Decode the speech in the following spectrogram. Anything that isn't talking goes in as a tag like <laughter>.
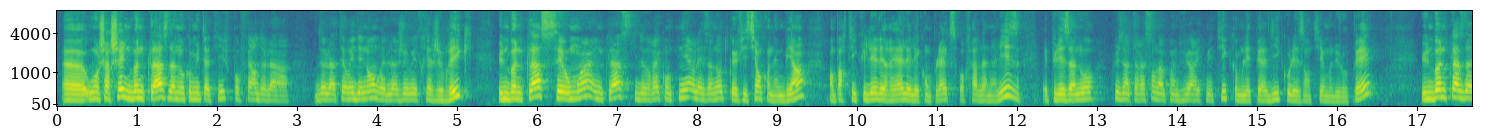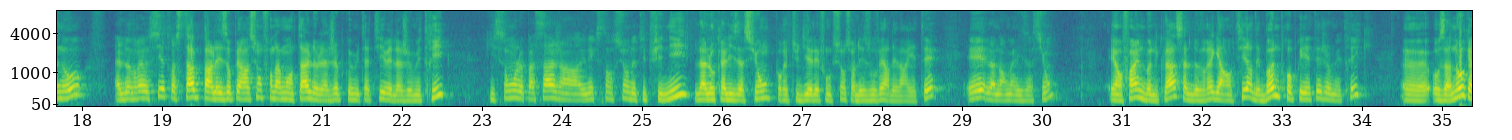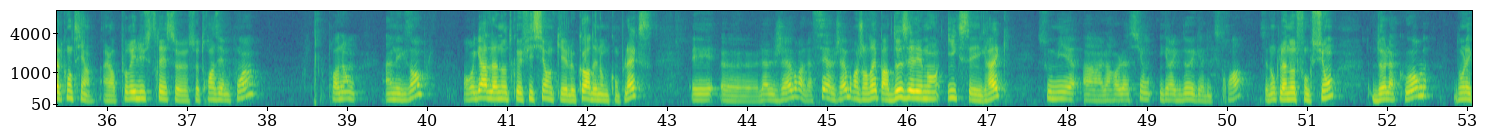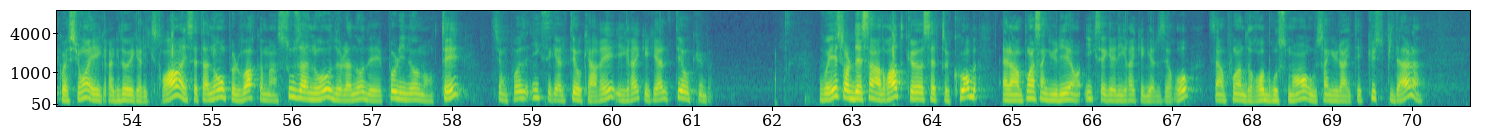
euh, où on cherchait une bonne classe d'anneaux commutatifs pour faire de la, théorie des nombres et de la géométrie algébrique. Une bonne classe, c'est au moins une classe qui devrait contenir les anneaux de coefficients qu'on aime bien, en particulier les réels et les complexes pour faire de l'analyse, et puis les anneaux plus intéressants d'un point de vue arithmétique comme les péadiques ou les entiers modulo P. Une bonne classe d'anneaux, elle devrait aussi être stable par les opérations fondamentales de la GEP commutative et de la géométrie, qui sont le passage à une extension de type fini, la localisation pour étudier les fonctions sur des ouverts des variétés, et la normalisation. Et enfin, une bonne classe, elle devrait garantir des bonnes propriétés géométriques euh, aux anneaux qu'elle contient. Alors pour illustrer ce, troisième point, prenons un exemple. On regarde l'anneau de coefficient qui est le corps des nombres complexes, et euh, l'algèbre, la C-algèbre, engendrée par deux éléments x et y, soumis à la relation y2 égale x3. C'est donc l'anneau de fonction de la courbe dont l'équation est y2 égale x3. Et cet anneau, on peut le voir comme un sous-anneau de l'anneau des polynômes en t, si on pose x égale t au carré, y égale t au cube. Vous voyez sur le dessin à droite que cette courbe, elle a un point singulier en x égale y égale 0. C'est un point de rebroussement ou singularité cuspidale.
